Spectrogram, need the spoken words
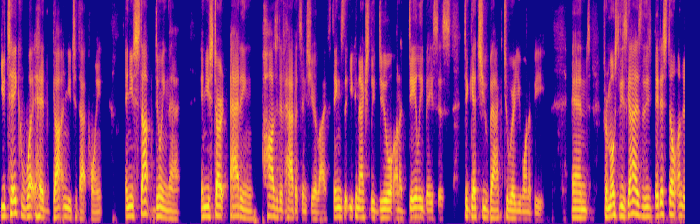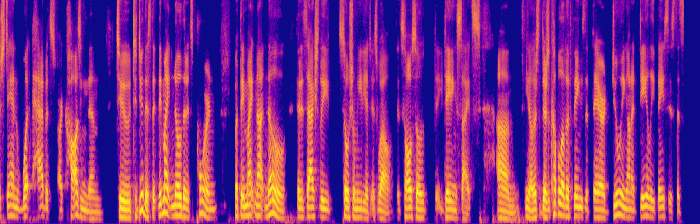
you take what had gotten you to that point and you stop doing that and you start adding positive habits into your life, things that you can actually do on a daily basis to get you back to where you want to be. And for most of these guys, they, they just don't understand what habits are causing them to, to do this. They might know that it's porn, but they might not know that it's actually social media as well. It's also dating sites. Um, you know, there's, there's a couple other things that they're doing on a daily basis that's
